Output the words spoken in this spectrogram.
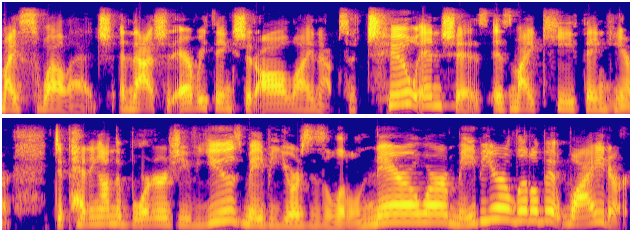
my swell edge. And that should, everything should all line up. So two inches is my key thing here. Depending on the borders you've used, maybe yours is a little narrower, maybe you're a little bit wider.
